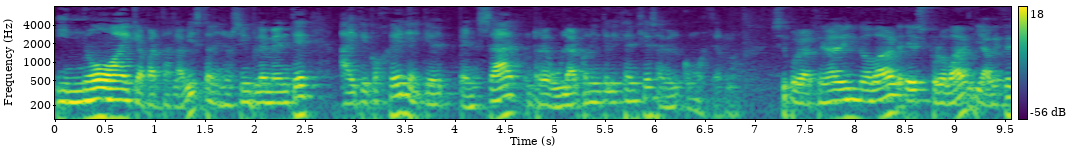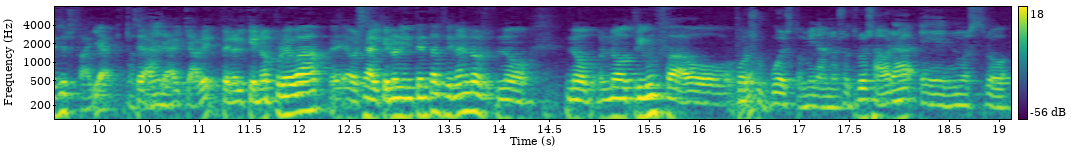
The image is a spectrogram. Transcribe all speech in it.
y no hay que apartar la vista, sino simplemente hay que coger y hay que pensar, regular con inteligencia y saber cómo hacerlo. Sí, porque al final innovar es probar y a veces es fallar. O sea, hay que haber, pero el que no prueba, eh, o sea, el que no lo intenta al final no, no, no, no triunfa o... Por supuesto, mira, nosotros ahora en eh, nuestro,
